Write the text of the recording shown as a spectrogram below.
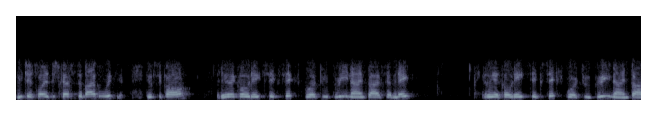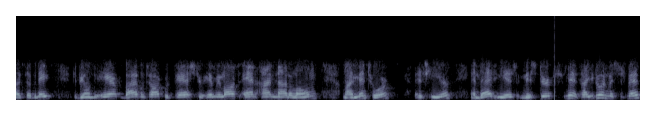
we just want to discuss the Bible with you. Give us a call area code 866-423-9578. Area code 866-423-9578 to be on the air. Bible Talk with Pastor Emery Moss, and I'm not alone. My mentor is here, and that is Mr. Smith. How you doing, Mr. Smith?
